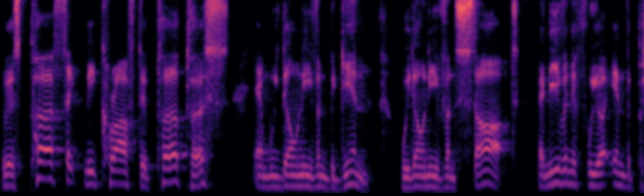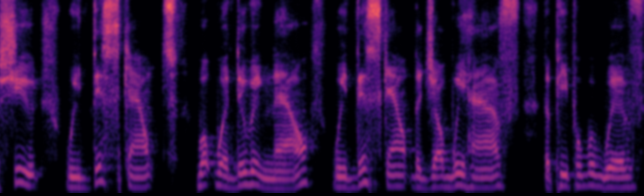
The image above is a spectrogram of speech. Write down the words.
this perfectly crafted purpose, and we don't even begin. We don't even start. And even if we are in the pursuit, we discount what we're doing now. We discount the job we have, the people we're with,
